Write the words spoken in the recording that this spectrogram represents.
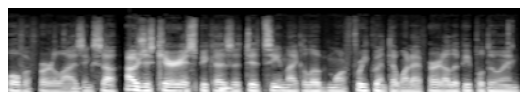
over fertilizing. So I was just curious because it did seem like a little bit more frequent than what I've heard other people doing.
